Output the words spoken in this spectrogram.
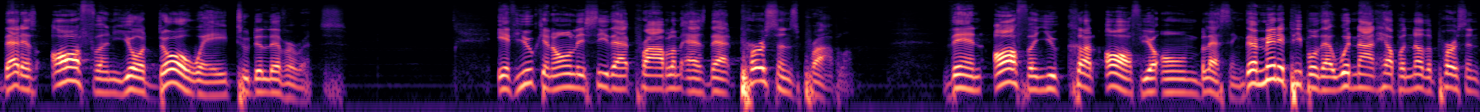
that is often your doorway to deliverance. If you can only see that problem as that person's problem, then often you cut off your own blessing. There are many people that would not help another person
